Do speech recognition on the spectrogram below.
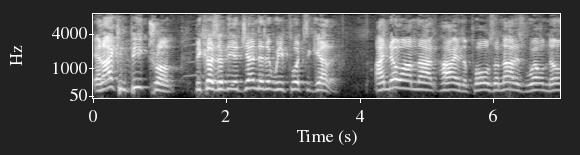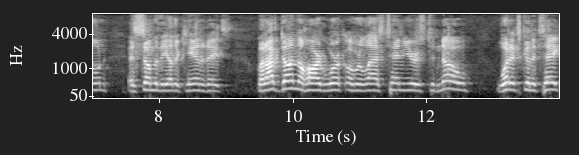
and I can beat Trump because of the agenda that we've put together. I know I'm not high in the polls, I'm not as well known as some of the other candidates, but I've done the hard work over the last 10 years to know what it's going to take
